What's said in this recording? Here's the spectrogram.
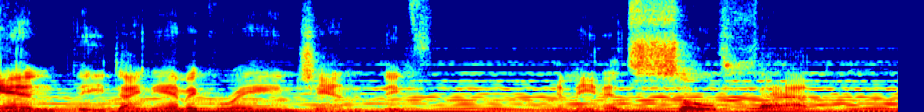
and the dynamic range and the, I mean, it's so fat.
